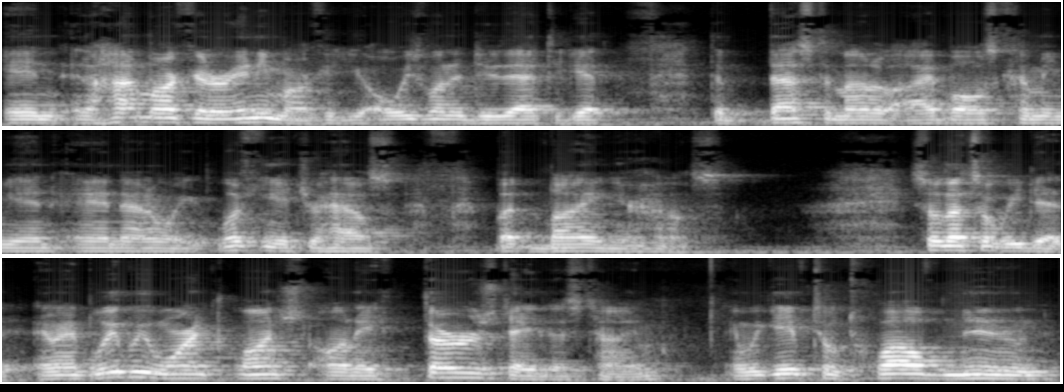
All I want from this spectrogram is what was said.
In, in a hot market or any market, you always want to do that to get the best amount of eyeballs coming in and not only looking at your house, but buying your house. So that's what we did. And I believe we launched on a Thursday this time, and we gave till 12 noon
